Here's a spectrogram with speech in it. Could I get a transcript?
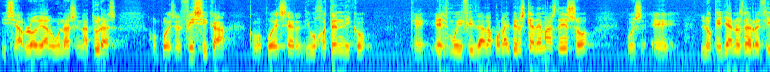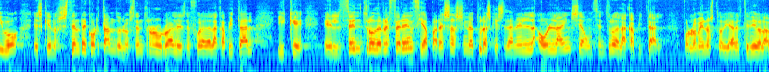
y se habló de algunas asignaturas, como puede ser física, como puede ser dibujo técnico, que es muy difícil darla por online, pero es que además de eso, pues eh, lo que ya nos de recibo es que nos estén recortando los centros rurales de fuera de la capital y que el centro de referencia para esas asignaturas que se dan en online sea un centro de la capital. Por lo menos todavía haber tenido la,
